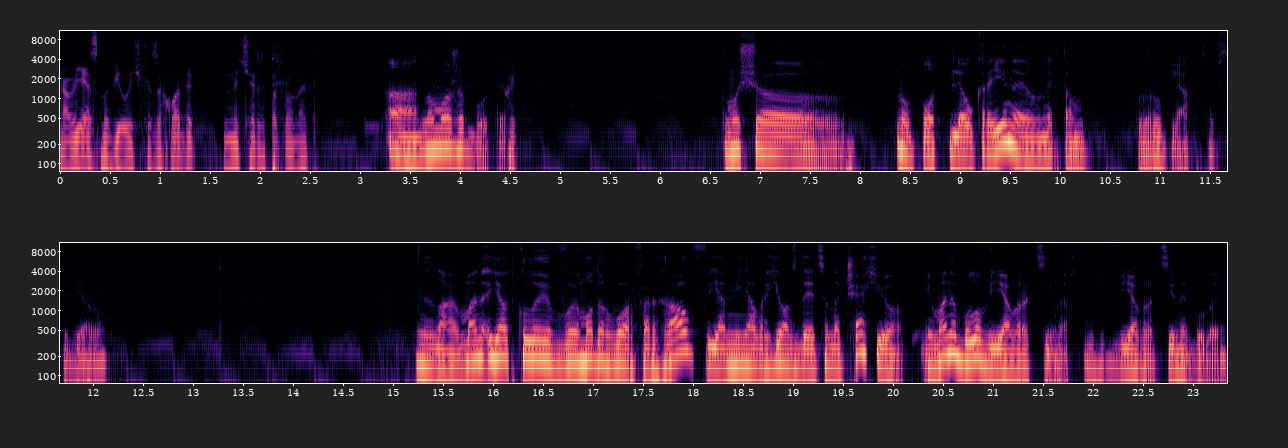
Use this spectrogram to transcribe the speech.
Але я з мобілочки заходив не через Battle.net. А, ну може бути. Хоч- Тому що ну, от для України у них там в рублях це все діло. Не знаю. Мене, я от коли в Modern Warfare грав, я міняв регіон, здається, на Чехію, і в мене було в євро цінах. В євро ціни були.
